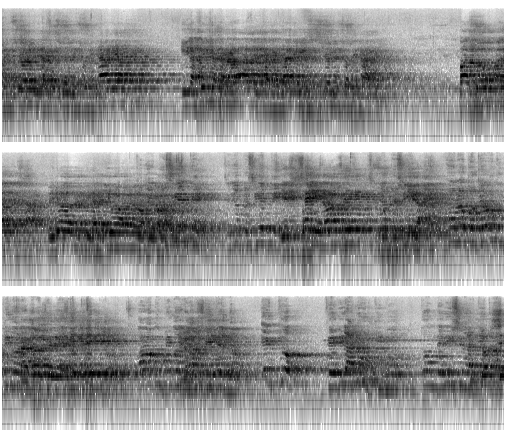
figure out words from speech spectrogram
suspensiones de las sesiones ordinarias y las fechas agradadas del calendario de sesiones ordinarias. Paso a adelgazar. Periodo legislativo año 2011. Presidente, señor presidente. 16 del 11, Señor presidente. No, no, porque vamos a cumplir con 14 de 7, Vamos a cumplir con el procedimiento. Esto sería el último donde dice el artículo Entonces,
